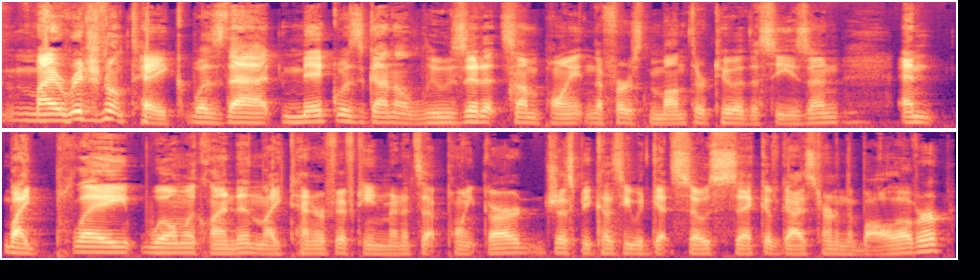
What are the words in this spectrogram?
my original take was that Mick was gonna lose it at some point in the first month or two of the season and like play Will McClendon like ten or fifteen minutes at point guard just because he would get so sick of guys turning the ball over.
